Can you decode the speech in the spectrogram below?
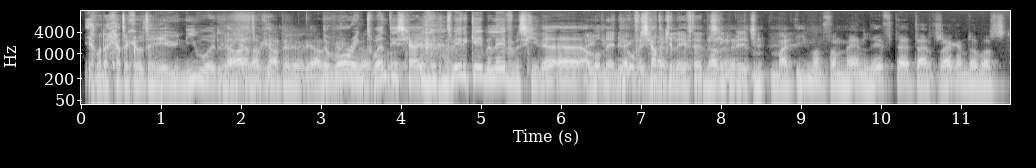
ja, maar dat gaat een grote reunie worden. Ja, gaat dat toch- gaat heel- ja, de Roaring Twenties ga je voor de tweede keer beleven misschien. Hè? Eh, alhoewel, nee, nu overschat ik je leeftijd dat misschien een beetje. Maar iemand van mijn leeftijd daar zag, en dat was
